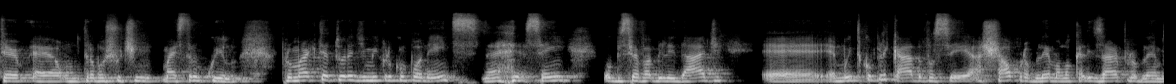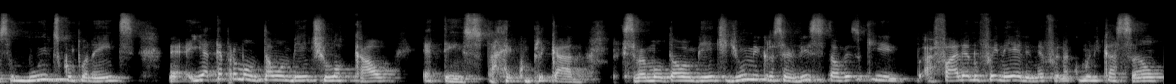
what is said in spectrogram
ter é, um troubleshooting mais tranquilo. Para uma arquitetura de microcomponentes, né, sem observabilidade, é, é, muito complicado você achar o problema, localizar o problema. São muitos componentes, né, e até para montar um ambiente local é tenso, tá? é complicado. Porque você vai montar um ambiente de um microserviço, talvez o que a falha não foi nele, né, foi na comunicação.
